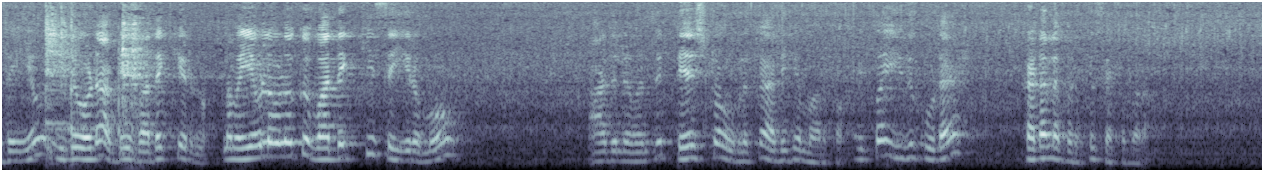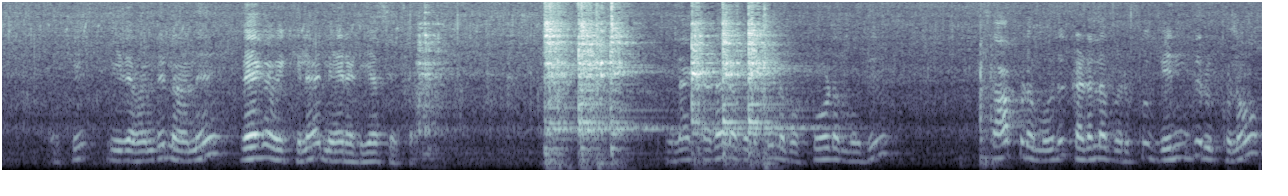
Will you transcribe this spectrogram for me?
இதையும் இதோட அப்படியே வதக்கிடணும். நம்ம எவ்வளோ அளவுக்கு வதக்கி செய்கிறோமோ அதில் வந்து டேஸ்ட்டும் உங்களுக்கு அதிகமாக இருக்கும். இப்போ இது கூட கடலை பருப்பு சேர்க்க போகிறேன் ஓகே இதை வந்து நான் வேக வைக்கல நேரடியாக சேர்க்குறேன். ஏன்னா கடலைப்பருப்பு நம்ம போடும்போது சாப்பிடும்போது கடலைப்பருப்பு வெந்திருக்கணும்.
